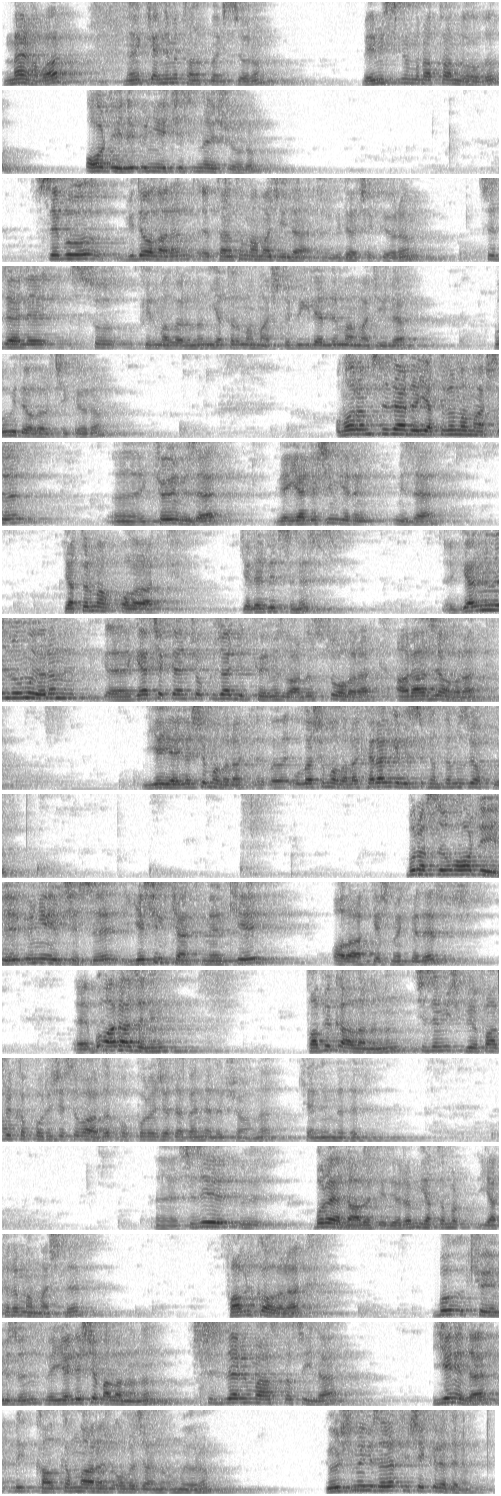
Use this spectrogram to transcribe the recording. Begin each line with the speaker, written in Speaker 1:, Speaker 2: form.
Speaker 1: Merhaba, ben kendimi tanıtmak istiyorum. Benim ismim Murat Tandoğdu. Ordu ili Ünye ilçesinde yaşıyorum. Size bu videoların e, tanıtım amacıyla video çekiyorum. Siz değerli su firmalarının yatırım amaçlı, bilgilendirme amacıyla bu videoları çekiyorum. Umarım sizler de yatırım amaçlı e, köyümüze ve yerleşim yerimize yatırım olarak gelebilirsiniz. E, Gelmenizi umuyorum. E, Gerçekten çok güzel bir köyümüz vardır. Su olarak, arazi olarak, ye- yerleşim olarak, e, ulaşım olarak herhangi bir sıkıntımız yoktur. Burası Ordu ili Ünye ilçesi Yeşilkent mevki olarak geçmektedir. Bu arazinin fabrika alanının çizilmiş bir fabrika projesi vardır. O projede bendedir şu anda, kendimdedir. Ee, sizi e, buraya davet ediyorum. Yatırım, yatırım amaçlı fabrika olarak bu köyümüzün ve yerleşim alanının sizlerin vasıtasıyla yeniden bir kalkınma aracı olacağını umuyorum. Görüşmek üzere, teşekkür ederim.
